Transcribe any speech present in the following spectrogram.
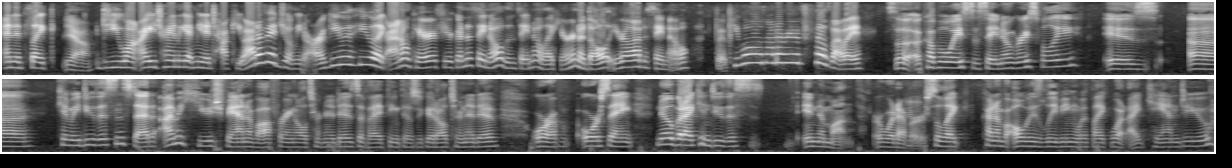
and it's like Yeah. do you want are you trying to get me to talk you out of it? Do you want me to argue with you? Like i don't care. If you're going to say no then say no. Like you're an adult. You're allowed to say no. But people not everyone feels that way So a couple ways to say no gracefully is uh can we do this instead? I'm a huge fan of offering alternatives if I think there's a good alternative or or saying no, but I can do this in a month or whatever. So like kind of always leaving with like what I can do.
